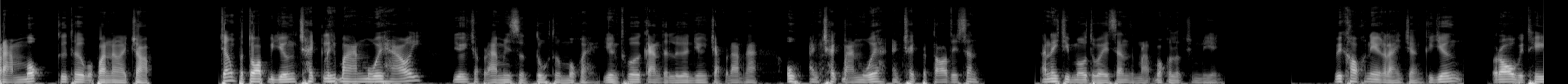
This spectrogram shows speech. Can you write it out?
5មុខគឺធ្វើប៉ុណ្្នឹងឲ្យចប់អញ្ចឹងបន្ទាប់ពីយើង check list បានមួយហើយយើងចាប់ផ្ដើមមានសន្ទុះទៅមុខហើយយើងធ្វើកាន់តែលឿនយើងចាប់ផ្ដើមថាអូអញ check បានមួយអញ check បន្តទៀតសិនអានេះជា motivation សម្រាប់បុគ្គលិកជំនាញវាខុសគ្នាកន្លែងអញ្ចឹងគឺយើងរកវិធី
